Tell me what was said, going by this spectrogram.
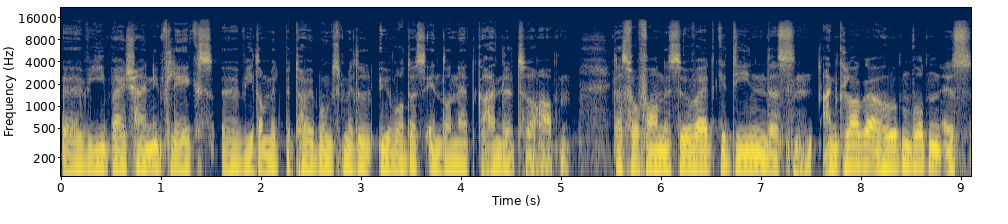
äh, wie bei Shiny Flakes äh, wieder mit Betäubungsmittel über das Internet gehandelt zu haben. Das Verfahren ist soweit gediehen, dass Anklage erhoben worden ist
